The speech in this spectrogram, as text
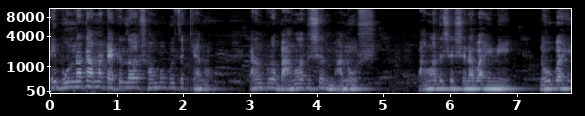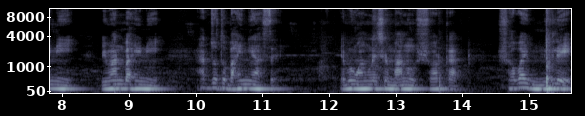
এই বন্যাটা আমরা ট্যাকেল দেওয়ার সম্ভব হয়েছে কেন? কারণ পুরো বাংলাদেশের মানুষ, বাংলাদেশের সেনাবাহিনী, নৌবাহিনী, বিমান বাহিনী, আর যত বাহিনী আছে এবং বাংলাদেশের মানুষ, সরকার, সবাই মিলে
